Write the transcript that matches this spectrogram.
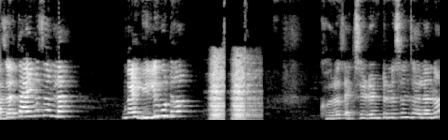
बाजार तर आईनंच आणला मग आई गेली कुठं? खरंच ऍक्सिडेंट नसेल झाला ना?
